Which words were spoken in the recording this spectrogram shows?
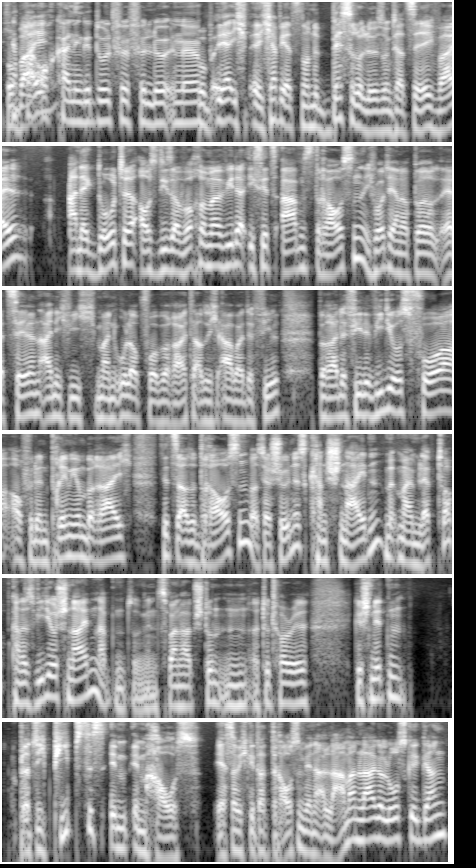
Ich habe auch keine Geduld für, für Löten. Ne? Wobei, ja, ich, ich habe jetzt noch eine bessere Lösung tatsächlich, weil Anekdote aus dieser Woche mal wieder. Ich sitze abends draußen. Ich wollte ja noch erzählen, eigentlich, wie ich meinen Urlaub vorbereite. Also ich arbeite viel, bereite viele Videos vor, auch für den Premium-Bereich. Sitze also draußen, was ja schön ist, kann schneiden mit meinem Laptop, kann das Video schneiden, habe so in zweieinhalb Stunden äh, Tutorial geschnitten. Plötzlich piepst es im, im Haus. Erst habe ich gedacht, draußen wäre eine Alarmanlage losgegangen.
